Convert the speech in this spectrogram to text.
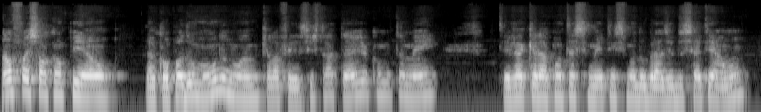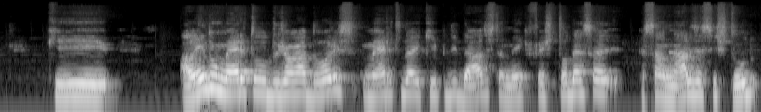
não foi só campeão da Copa do Mundo, no ano que ela fez essa estratégia, como também teve aquele acontecimento em cima do Brasil do 7 a 1 que além do mérito dos jogadores, mérito da equipe de dados também, que fez toda essa, essa análise, esse estudo,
